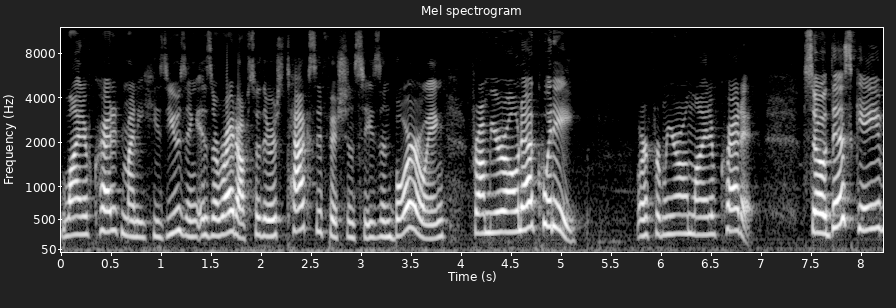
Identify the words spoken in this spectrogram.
line of credit money he's using is a write-off, so there's tax efficiencies in borrowing from your own equity or from your own line of credit. So this gave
